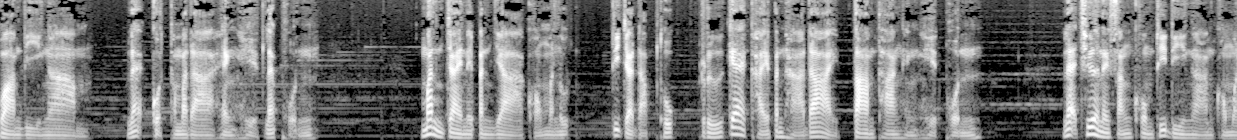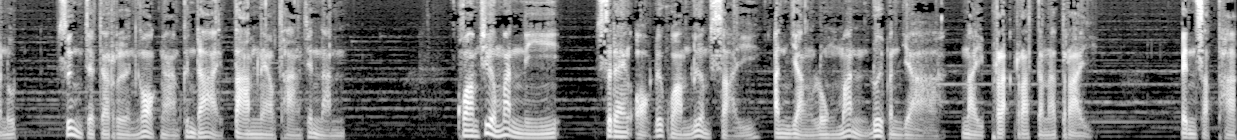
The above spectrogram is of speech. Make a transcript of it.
ความดีงาม และกฎธรรมดาแห่งเหตุและผล มั่นใจในปัญญาของมนุษย์ที่จะดับทุกข์ หรือแก้ไขปัญหาได้ตามทางแห่งเหตุผล และเชื่อในสังคมที่ดีงามของมนุษย์ ซึ่งจะเจริญงอกงามขึ้นได้ตามแนวทางเช่นนั้น ความเชื่อมั่นนี้แสดงออกด้วยความเลื่อมใสอันอย่างลงมั่นด้วยปัญญาในพระรัตนตรัย เป็นศรัทธา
